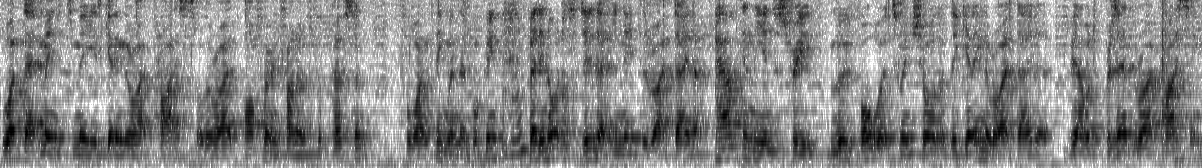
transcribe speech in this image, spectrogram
what that means to me is getting the right price or the right offer in front of the person, for one thing, when they're booking. Mm-hmm. But in order to do that, you need the right data. How can the industry move forward to ensure that they're getting the right data to be able to present the right pricing?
